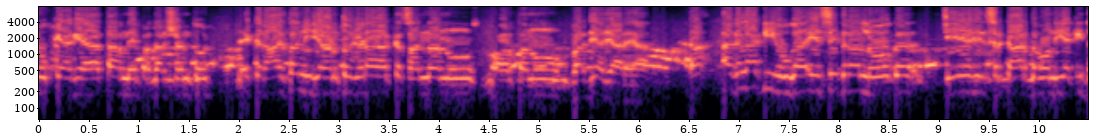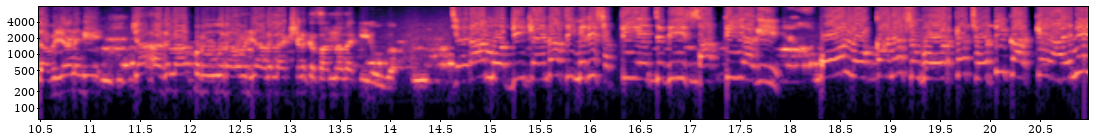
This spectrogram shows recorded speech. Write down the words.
ਰੋਕਿਆ ਗਿਆ, ਧਰਨੇ ਪ੍ਰਦਰਸ਼ਨ ਤੋਂ, ਇੱਕ ਰਾਜਧਾਨੀ ਜਾਣ ਤੋਂ ਜਿਹੜਾ ਕਿਸਾਨਾਂ ਨੂੰ, ਔਰਤਾਂ ਨੂੰ ਵਰਜਿਆ ਜਾ ਰਿਹਾ। ਤਾਂ ਅਗਲਾ ਕੀ ਹੋਊਗਾ? ਇਸੇ ਤਰ੍ਹਾਂ ਲੋਕ ਜੇ ਇਹ ਸਰਕਾਰ ਦਬਾਉਂਦੀ ਹੈ ਕਿ ਦਬ ਜਾਣਗੇ, ਜਾਂ ਅਗਲਾ ਪ੍ਰੋਗਰਾਮ ਜਾਂ ਅਗਲਾ ਐਕਸ਼ਨ ਕਿਸਾਨਾਂ ਦਾ ਕੀ ਹੋਊਗਾ? ਜਿਹੜਾ ਮੋਦੀ ਕਹਿੰਦਾ ਸੀ, ਮੇਰੀ 37 ਇੰਚ ਦੀ ਸਾਤੀ ਆ ਗਈ, ਉਹ ਲੋਕਾਂ ਨੇ ਸੰਗੋਰ ਕੇ ਛੋਟੀ ਕਰਕੇ ਆਏ ਨੇ,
